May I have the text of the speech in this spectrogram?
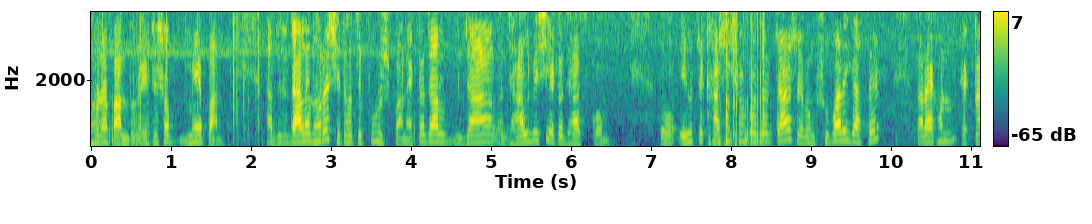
ধরনের পান ধরে। এটা সব মেয়ে পান। আর যেটা ডালে ধরে, সেটা হচ্ছে পুরুষ পান। একটা জাল জাল ঝাল বেশি, একটা ঝাঁজ কম। তো এই হচ্ছে খাসি সম্প্রদায়ের চাষ এবং সুপারি গাছের তারা এখন একটা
